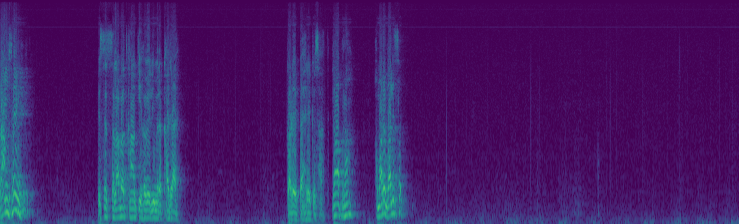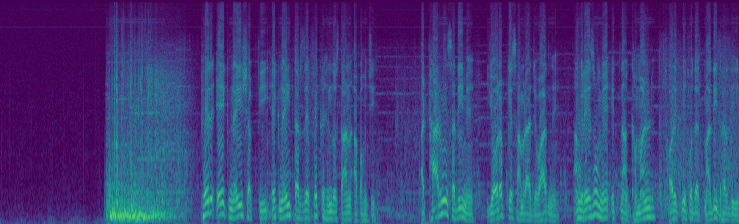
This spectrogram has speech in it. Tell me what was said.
राम सिंह इसे सलाबत खां की हवेली में रखा जाए। कड़े पहरे के साथ। जहाँ अपना हमारे वालिद साहब फिर एक नई शक्ति एक नई तर्ज फ़िक्र हिंदुस्तान आ पहुँची 18वीं सदी में यूरोप के साम्राज्यवाद ने अंग्रेज़ों में इतना घमंड और इतनी खुदतमादी भर दी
